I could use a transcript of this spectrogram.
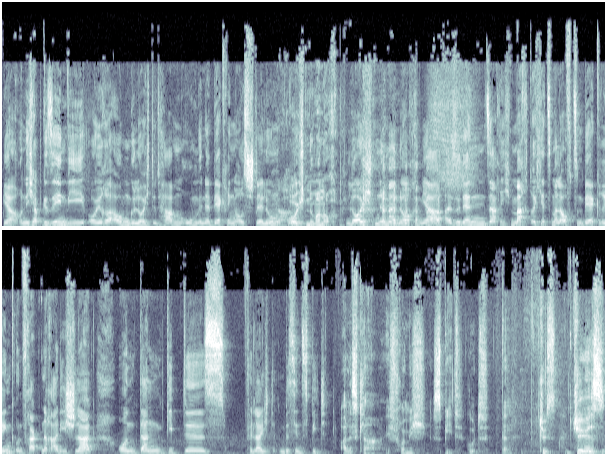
Ja, und ich habe gesehen, wie eure Augen geleuchtet haben oben in der Bergring-Ausstellung. Ja. Leuchten immer noch. Leuchten immer noch, ja. Also dann sage ich, macht euch jetzt mal auf zum Bergring und fragt nach Adi Schlag. Und dann gibt es vielleicht ein bisschen Speed. Alles klar, ich freue mich. Speed. Gut, dann tschüss. Tschüss.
